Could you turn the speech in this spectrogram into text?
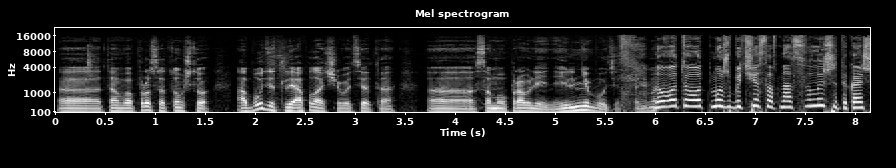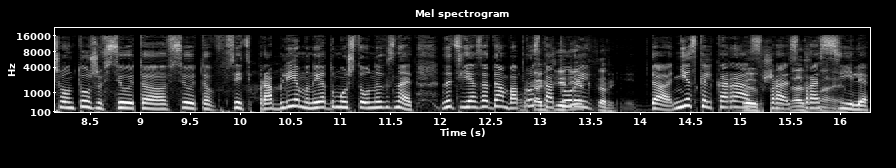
там вопрос о том, что а будет ли оплачивать это э, самоуправление или не будет. понимаете? Ну вот, вот, может быть, Чеслов нас слышит, и, конечно, он тоже все это, все это, все эти проблемы, но я думаю, что он их знает. Знаете, я задам вопрос, как который, директор, да, несколько раз бывший, про- да, спросили.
